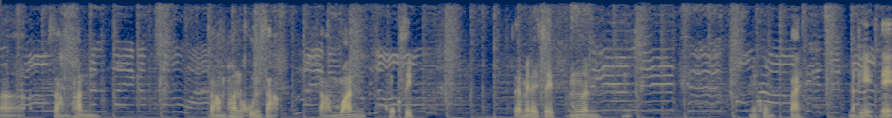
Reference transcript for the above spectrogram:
อ่า3,000 3,000คูณ3 3วัน60แต่ไม่ได้เสร็จน้ำเงิน ไม่คุ้มไป มาที่นี่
